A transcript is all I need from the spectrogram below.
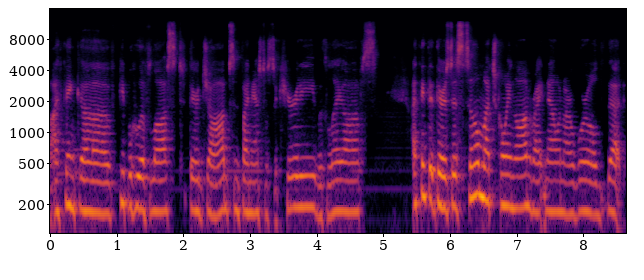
I think of people who have lost their jobs and financial security with layoffs. I think that there's just so much going on right now in our world that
